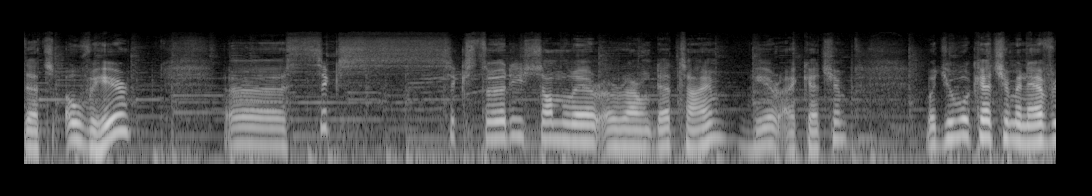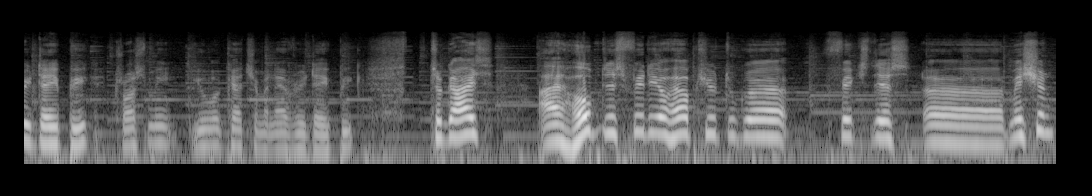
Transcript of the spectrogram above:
That's over here. Uh, 6, 6.30, somewhere around that time. Here I catch him. But you will catch him in everyday peak. Trust me, you will catch him in everyday peak. So guys, I hope this video helped you to uh, fix this uh, mission.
